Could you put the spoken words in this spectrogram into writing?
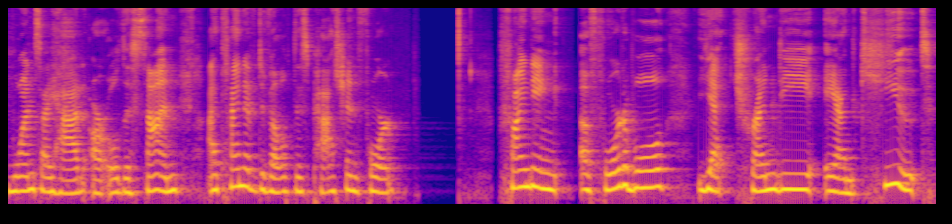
once I had our oldest son, I kind of developed this passion for finding affordable yet trendy and cute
